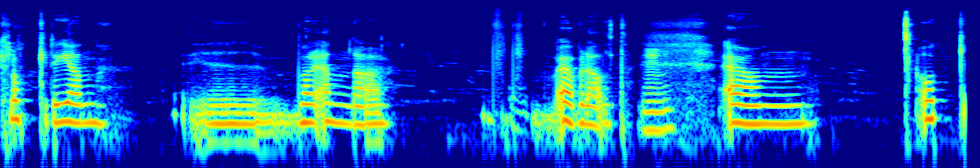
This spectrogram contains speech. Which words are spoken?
klockren i varenda, överallt. Mm. Ehm, och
